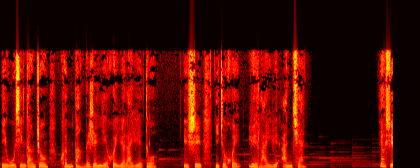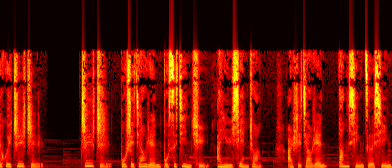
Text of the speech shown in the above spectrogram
你无形当中捆绑的人也会越来越多，于是你就会越来越安全。要学会知止，知止不是教人不思进取、安于现状。而是教人当行则行，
